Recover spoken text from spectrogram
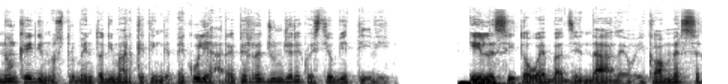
nonché di uno strumento di marketing peculiare per raggiungere questi obiettivi. Il sito web aziendale o e-commerce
